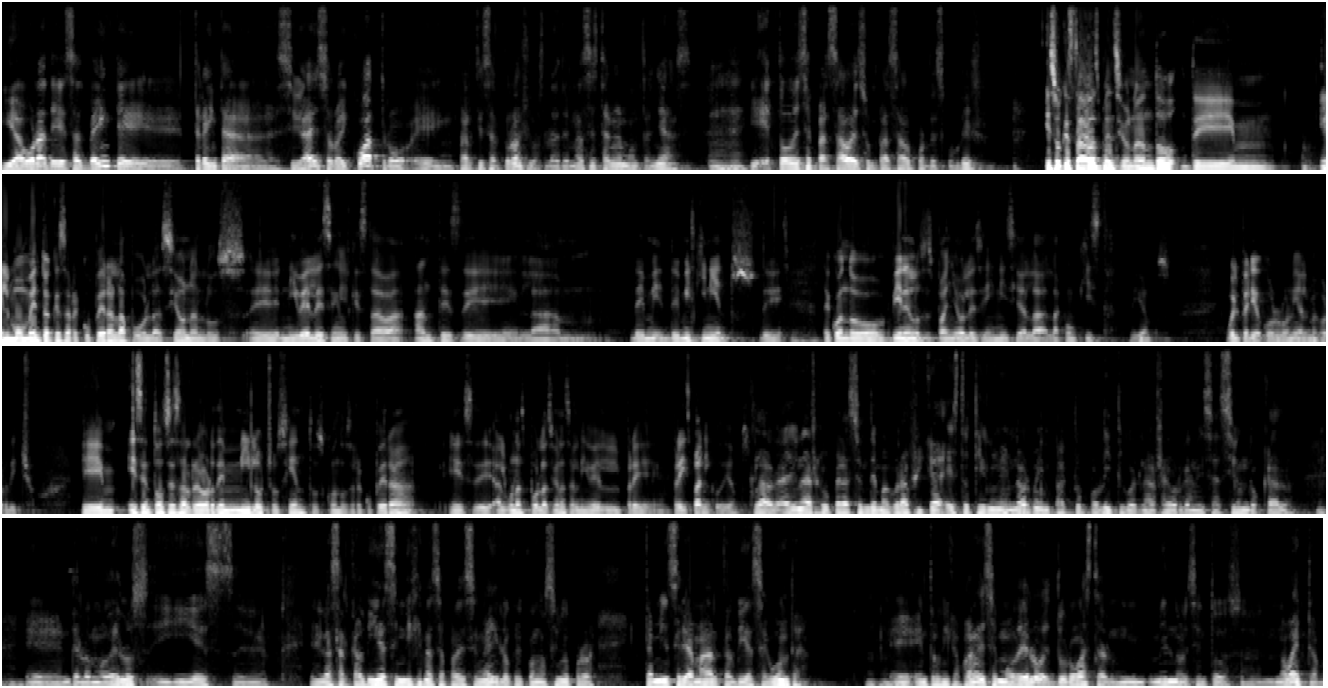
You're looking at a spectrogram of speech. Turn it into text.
Y ahora de esas 20, 30 ciudades, solo hay cuatro en parques arqueológicos, las demás están en montañas. Y todo ese pasado es un pasado por descubrir. Eso que estabas mencionando de mm, el momento en que se recupera la población a los eh, niveles en el que estaba antes de la mm, de, de 1500, de, de, cuando vienen los españoles e inicia la, la, conquista, digamos, o el periodo colonial, mejor dicho. Eh, es entonces alrededor de 1800 cuando se recupera es, eh, algunas poblaciones al nivel pre, prehispánico, digamos. Claro, hay una recuperación demográfica. Esto tiene un enorme impacto político en la reorganización local eh, de los modelos y, es en las alcaldías indígenas aparecen ahí, lo que conocimos por, también se llama alcaldía segunda. En Tonicapán ese modelo duró hasta 1990.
